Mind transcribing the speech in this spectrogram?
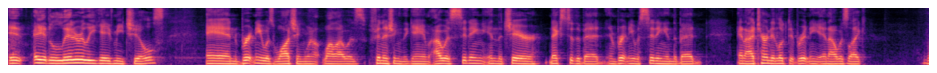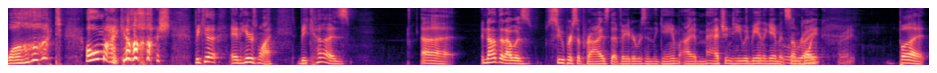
it it literally gave me chills and brittany was watching while, while i was finishing the game. I was sitting in the chair next to the bed and brittany was sitting in the bed and i turned and looked at brittany and i was like what? Oh my gosh! Because and here's why. Because uh not that i was super surprised that vader was in the game. I imagined he would be in the game at some point. Right. but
